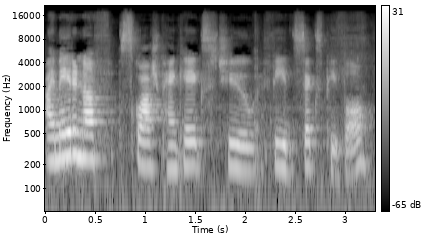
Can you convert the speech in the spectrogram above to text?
I made enough squash pancakes to feed six people,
